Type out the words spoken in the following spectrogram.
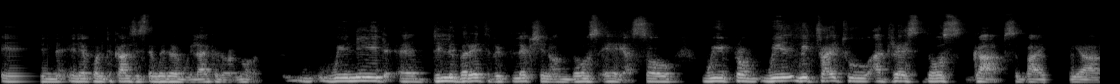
in, in a political system, whether we like it or not. We need a deliberate reflection on those areas. So we pro- we, we try to address those gaps by uh,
